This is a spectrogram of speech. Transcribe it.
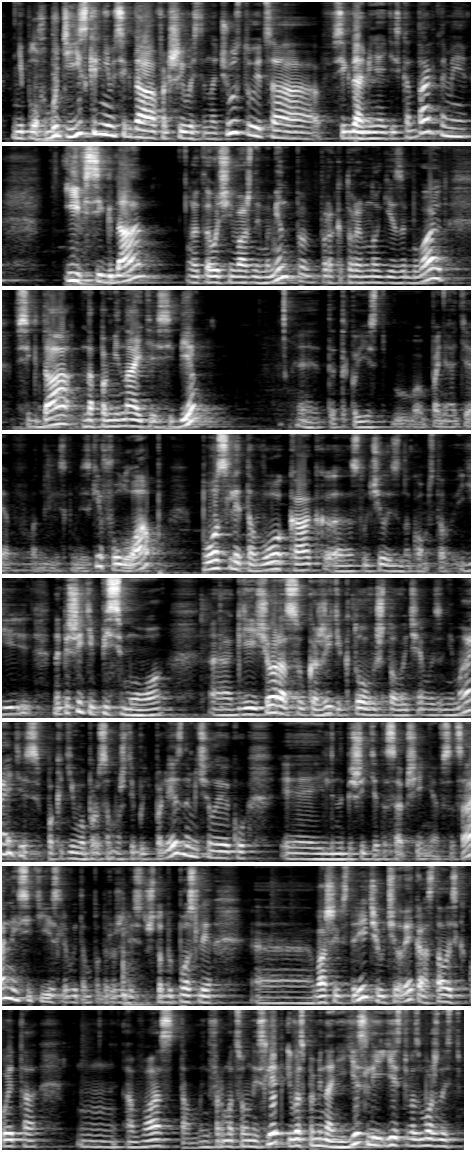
неплохо. Будьте искренним всегда, фальшивость она чувствуется, всегда меняйтесь контактами и всегда, это очень важный момент, про который многие забывают, всегда напоминайте себе, это такое есть понятие в английском языке, follow-up, после того, как э, случилось знакомство. И напишите письмо, э, где еще раз укажите, кто вы, что вы, чем вы занимаетесь, по каким вопросам можете быть полезными человеку, э, или напишите это сообщение в социальной сети, если вы там подружились, чтобы после э, вашей встречи у человека осталось какой-то э, о вас там информационный след и воспоминания. Если есть возможность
